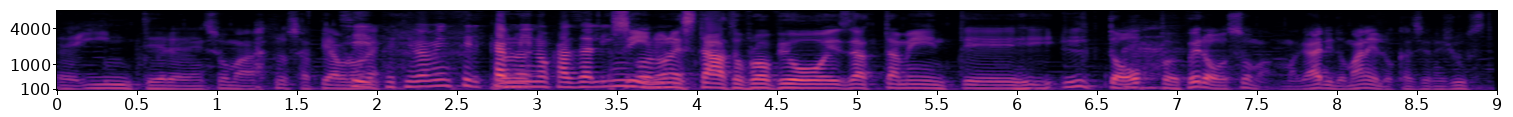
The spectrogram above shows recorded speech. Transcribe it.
eh, Inter, insomma lo sappiamo. Sì, effettivamente il cammino è, casalingo. Sì, non è stato proprio esattamente il top, però insomma magari domani è l'occasione giusta.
